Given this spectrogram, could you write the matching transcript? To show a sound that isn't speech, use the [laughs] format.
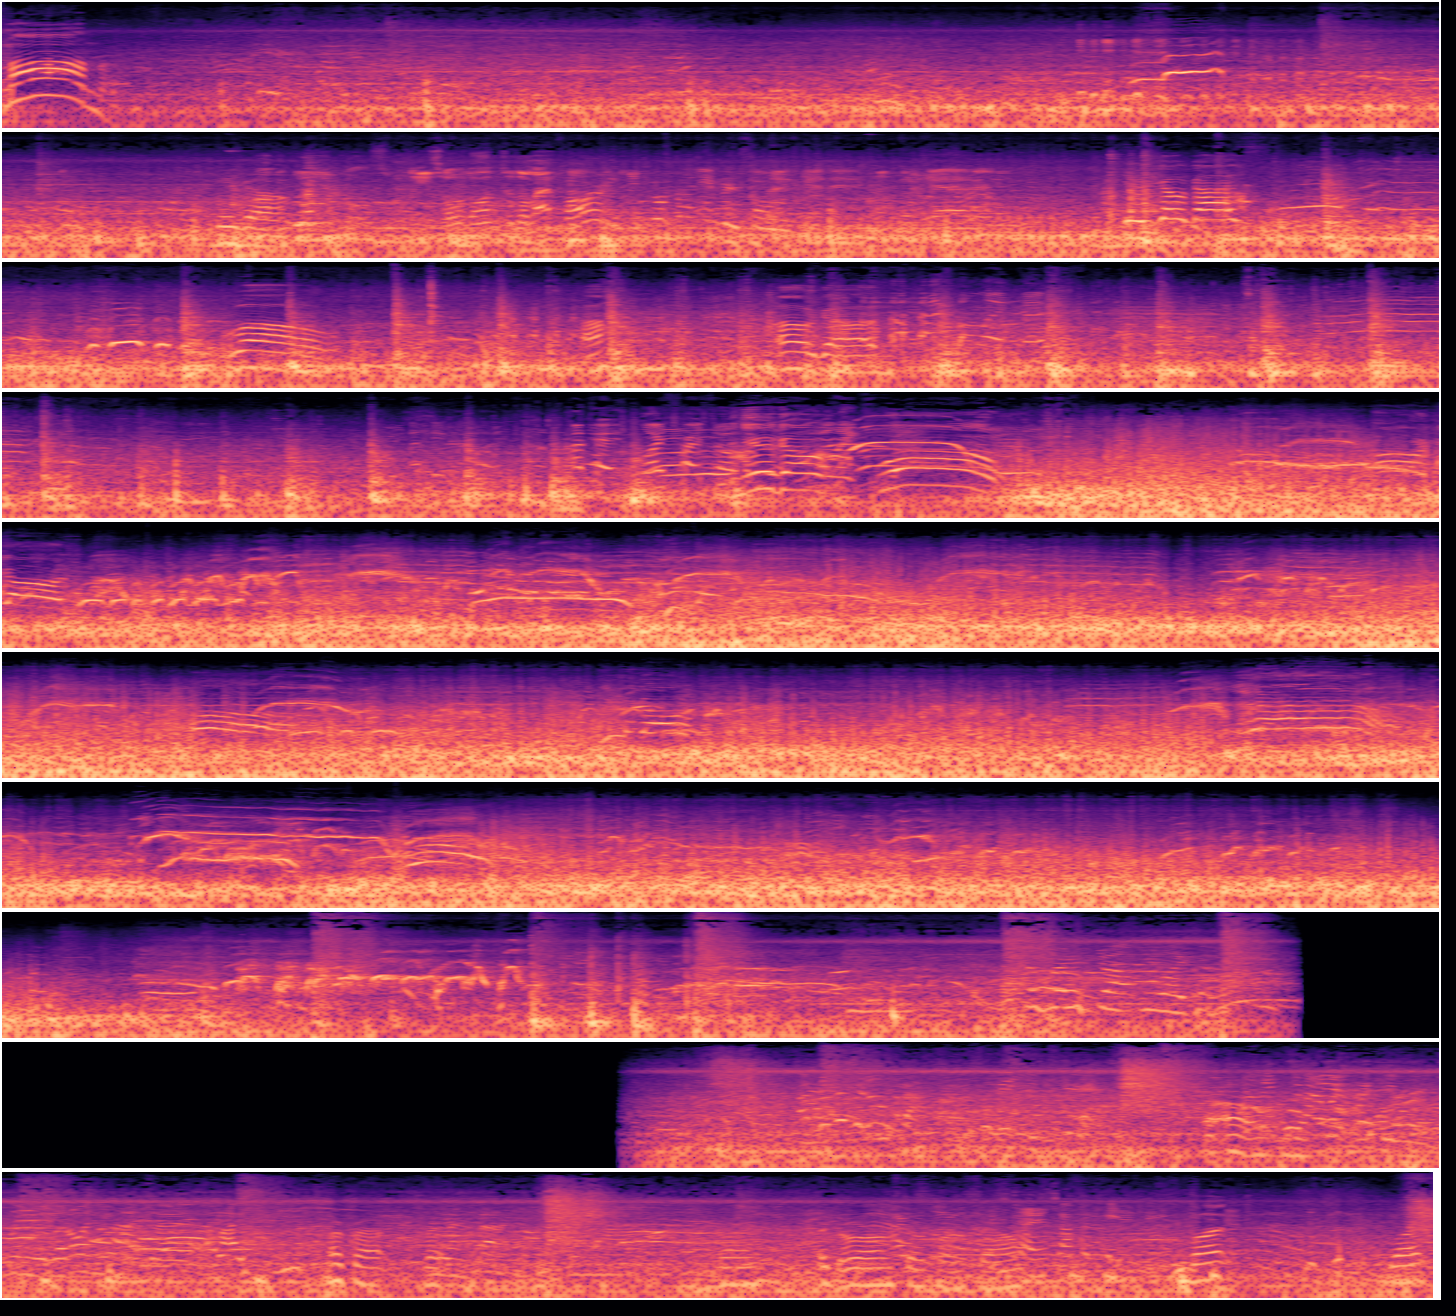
Mom! Mom! Here you go. Vehicles, please hold on to the lap bar and keep your papers on. Here we go, guys. Whoa. Huh? Oh, God. [laughs] I don't like this. I hate it. Okay, Lloyd tries to. Here you go. Whoa! Oh, God. Oh. Here we go. I've never been on the back. This will be an experience. Uh I think when I went with you when you were little and you had the high speed, oh. Okay. we Wait. went back. Uh, like, oh, I'm so close now. Kind of suffocated me. What? What?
